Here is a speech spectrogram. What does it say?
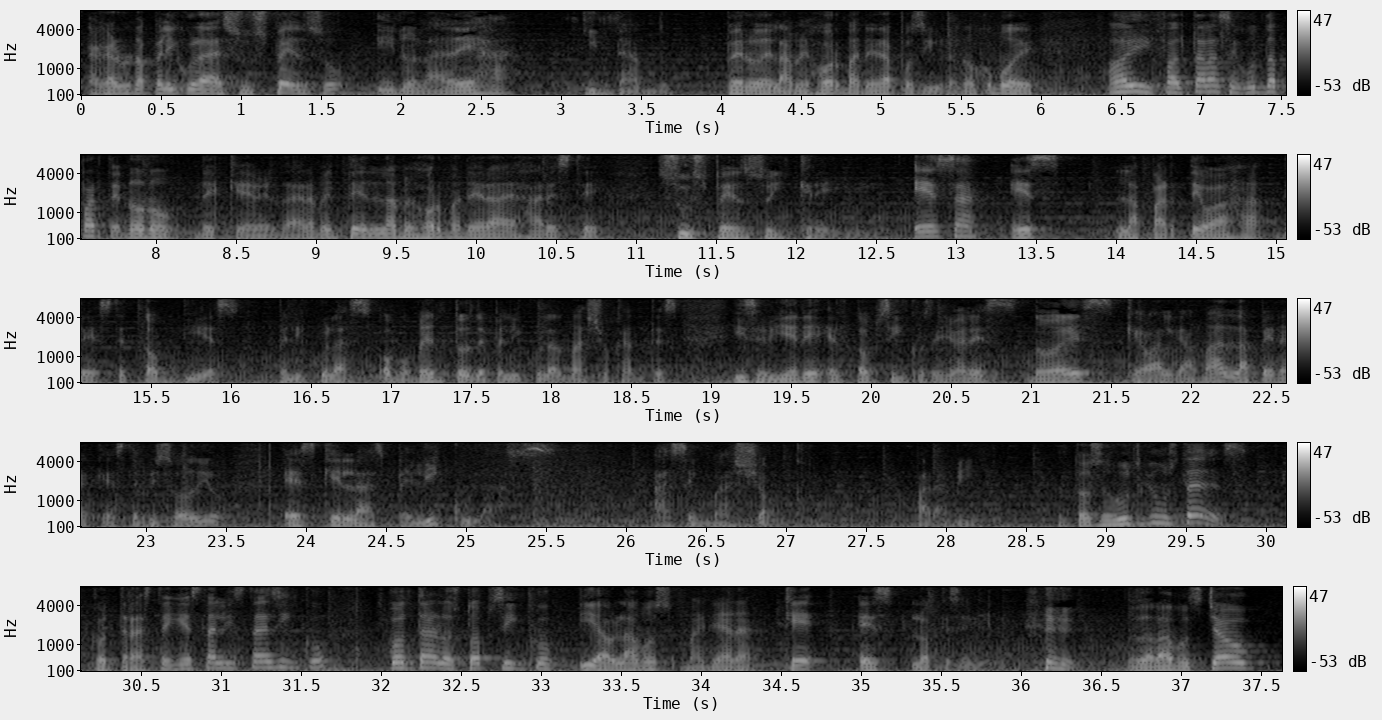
agarra una película de suspenso y nos la deja quintando, pero de la mejor manera posible, no como de, ay, falta la segunda parte, no, no, de que verdaderamente es la mejor manera de dejar este suspenso increíble. Esa es la parte baja de este top 10 películas o momentos de películas más chocantes. Y se viene el top 5 señores. No es que valga más la pena que este episodio es que las películas hacen más shock para mí entonces juzguen ustedes. Contrasten esta lista de 5 contra los top 5 y hablamos mañana qué es lo que se viene. Nos hablamos. Chao.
